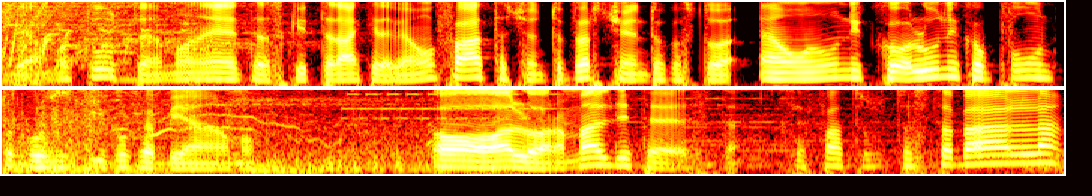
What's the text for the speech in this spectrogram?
abbiamo tutte le monete, la scritta là che l'abbiamo fatta, 100%, questo è l'unico punto positivo che abbiamo. Oh, allora, mal di testa, si è fatto tutta sta balla,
